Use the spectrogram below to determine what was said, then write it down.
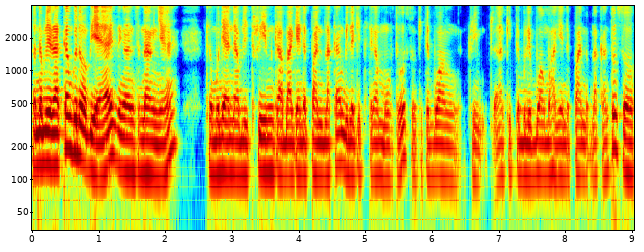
So, anda boleh rakam guna OBS dengan senangnya. Kemudian anda boleh trim ke bahagian depan belakang bila kita tengah move tu. So, kita buang trim, uh, kita boleh buang bahagian depan belakang tu. So,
